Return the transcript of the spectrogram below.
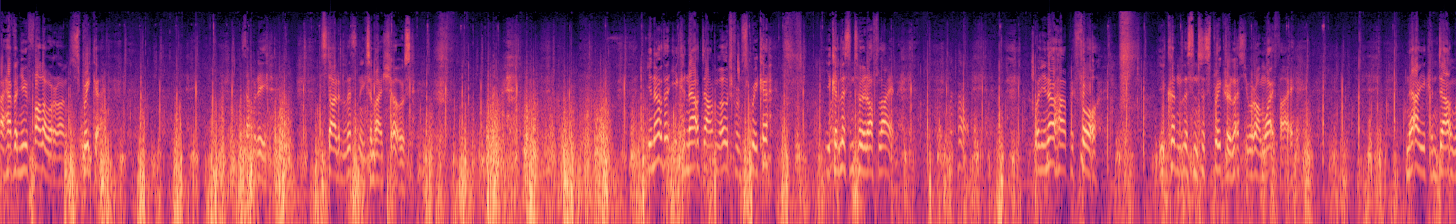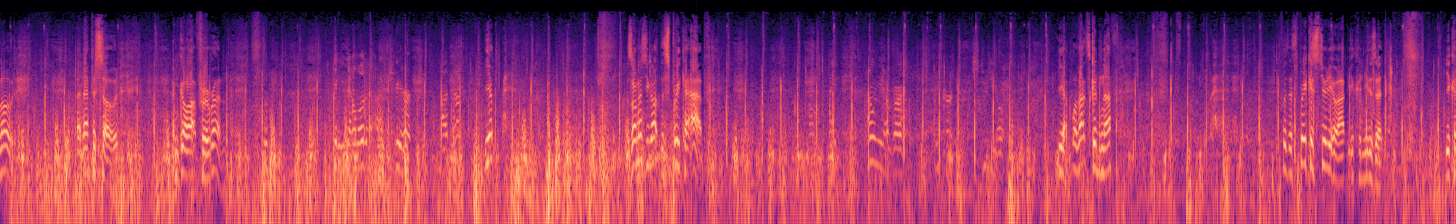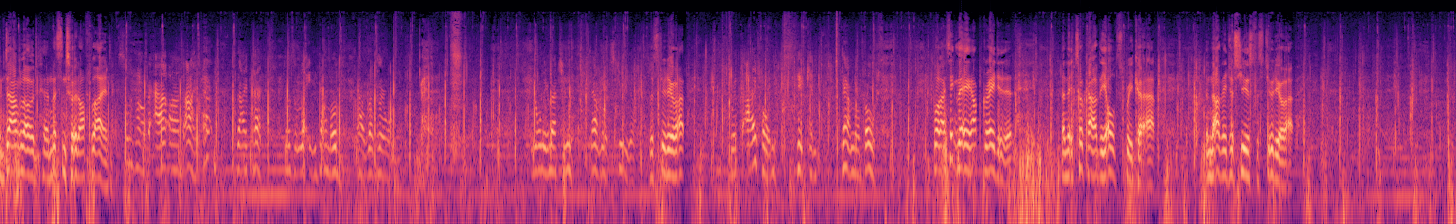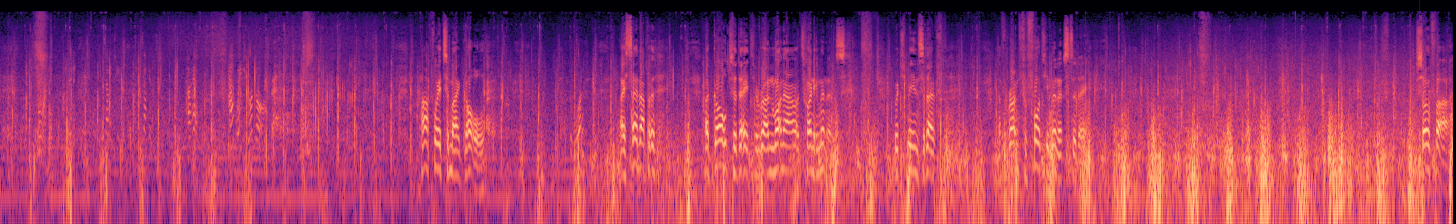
I have a new follower on Spreaker. Somebody started listening to my shows. You know that you can now download from Spreaker? You can listen to it offline. Well, you know how before you couldn't listen to Spreaker unless you were on Wi Fi? Now you can download an episode and go out for a run. Download it onto your iPad? Yep. As long as you got the Spreaker app. I only have a Record Studio. Yep, well that's good enough. With the Spreaker Studio app you can use it. You can download and listen to it offline. Somehow the, uh, the iPad, the iPad doesn't let you download a regular one. It only lets you download Studio. The Studio app. With the iPhone, it can download both. Well, I think they upgraded it and they took out the old Spreaker app and now they just use the Studio app. Four minutes. Seventeen seconds. Ahead. Halfway to your goal. Halfway to my goal, What? I set up a, a goal today to run one hour 20 minutes, which means that I've, I've run for 40 minutes today. So far.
